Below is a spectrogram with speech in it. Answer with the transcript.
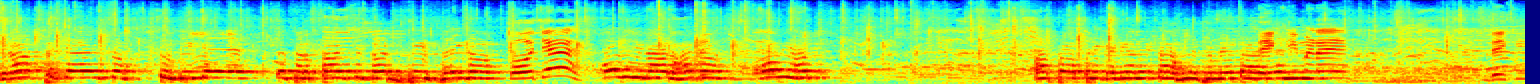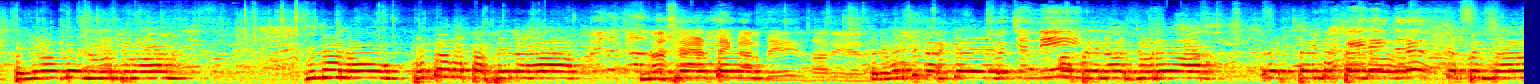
ਗ੍ਰਾਮ ਪੰਚਾਇਤ ਤੁਸੀਂ ਕੇ ਤੇ ਸਰਪੰਚ ਗੁਰਪ੍ਰੀਤ ਸਿੰਘ ਕੋਚ। ਉਹ ਵੀ ਨਾਲ ਹਨ ਉਹ ਵੀ ਹਨ। ਆਪਾਂ ਆਪਣੀ ਗੱਡੀਆਂ ਦੇ ਕਾਫਲੇ ਸਮੇਤ ਆ ਦੇਖੀ ਮੜਾ ਦੇਖੀ। ਪੰਜਾਬ ਦੇ ਨੌਜਵਾਨ ਜਿਨ੍ਹਾਂ ਨੂੰ ਖੁੱਡਾ ਦੇ ਪਾਸੇ ਲਾਇਆ ਨਸ਼ਿਆਂ ਤੇ ਕਰਦੇ ਸਾਰੇ ਯਾਰ। ਰਹਿਤ ਕਰਕੇ ਆਪਣੇ ਨਾਲ ਜੁੜਿਆ। ਤੇ ਪਿੰਡ ਪਿੰਡ ਤੇ ਪੰਜਾਬ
